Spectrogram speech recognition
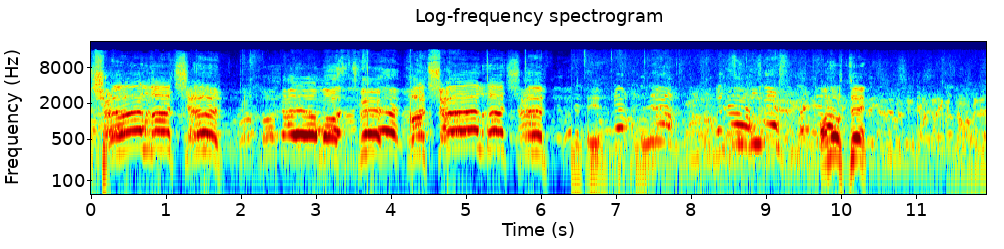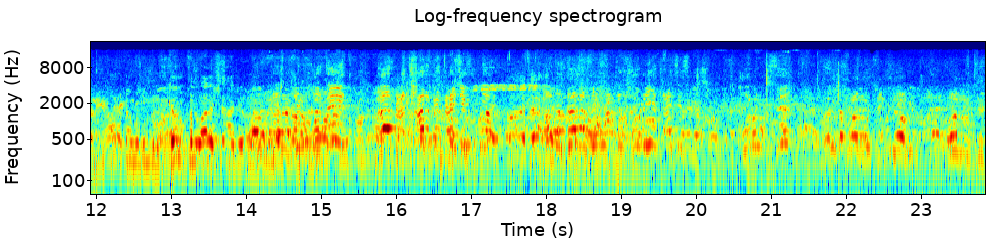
تشعل غتشعل غتشعل غتشعل ونور الدين. كنقلوا على شي حاجة. خطير. بعد حركة عجيب الله هذا درس حق الحرية العزيز والمقصد؟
